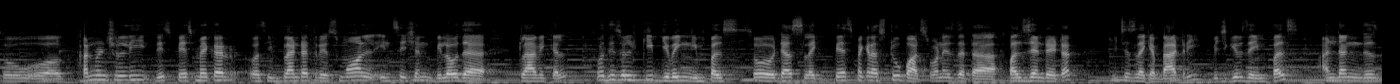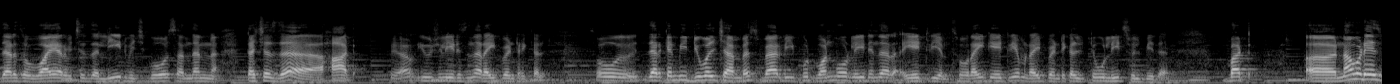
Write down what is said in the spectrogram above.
So uh, conventionally, this pacemaker was implanted through a small incision below the clavicle. So this will keep giving impulse. So it has like pacemaker has two parts. One is that uh, pulse generator, which is like a battery which gives the impulse, and then this, there is a wire which is the lead which goes and then touches the heart. Usually it is in the right ventricle. So there can be dual chambers where we put one more lead in the atrium. So right atrium, right ventricle, two leads will be there. But uh, nowadays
